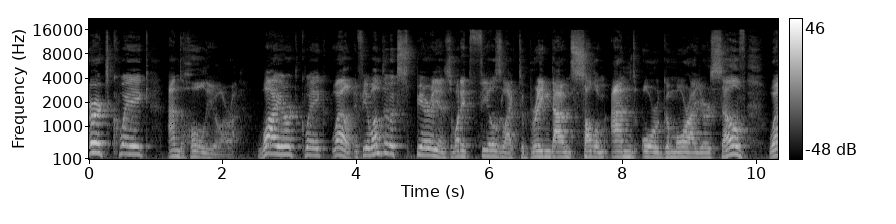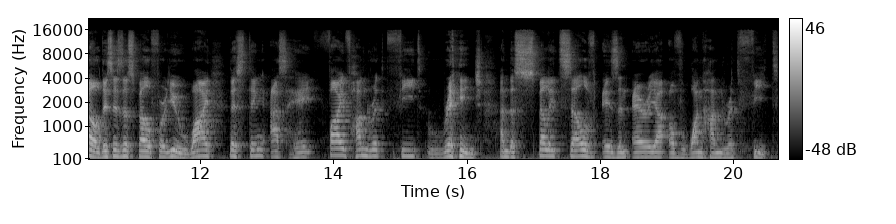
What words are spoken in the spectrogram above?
Earthquake and Holy Aura. Why Earthquake? Well, if you want to experience what it feels like to bring down Sodom and or Gomorrah yourself, well, this is the spell for you. Why? This thing has a 500 feet range and the spell itself is an area of 100 feet.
